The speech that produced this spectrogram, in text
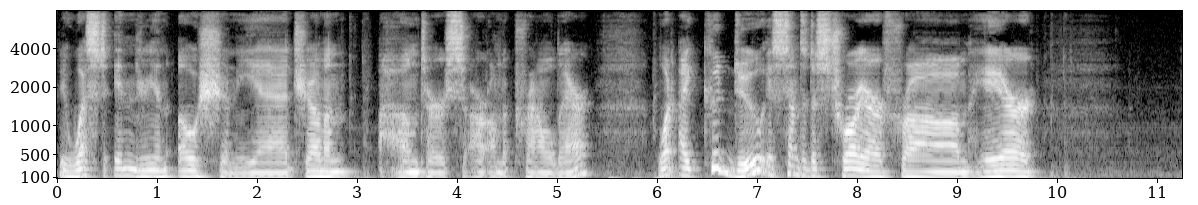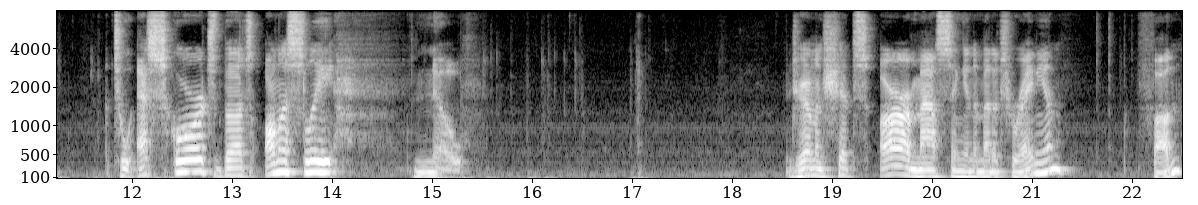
The West Indian Ocean, yeah, German hunters are on the prowl there. What I could do is send a destroyer from here to escort, but honestly, no. German ships are massing in the Mediterranean. Fun.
